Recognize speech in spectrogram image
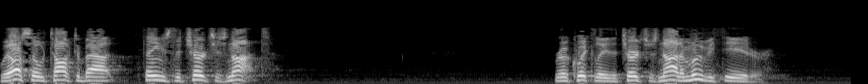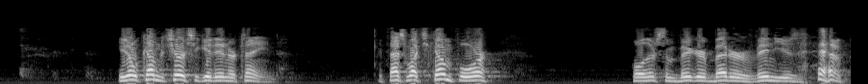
We also talked about things the church is not. Real quickly, the church is not a movie theater. You don't come to church to get entertained. If that's what you come for, well, there's some bigger, better venues have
